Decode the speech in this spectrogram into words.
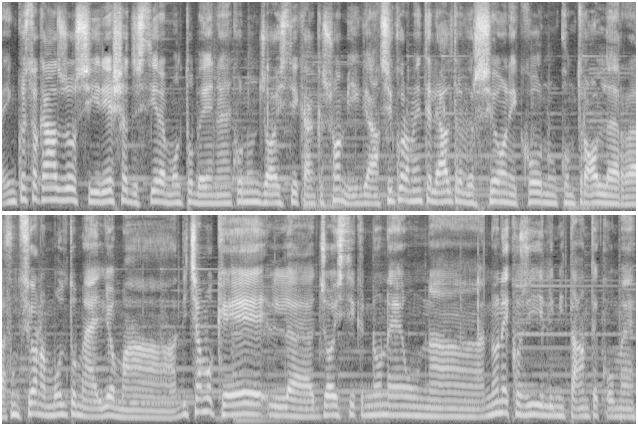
In questo caso si riesce a gestire molto bene con un joystick anche su Amiga. Sicuramente le altre versioni con un controller funzionano molto meglio, ma diciamo che il joystick non è, una, non è così limitante come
